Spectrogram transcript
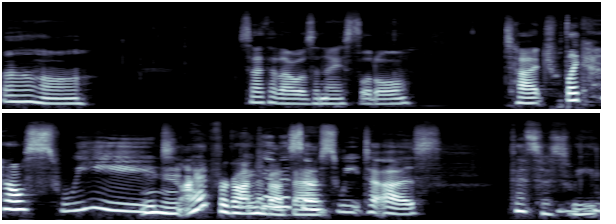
Uh huh. So I thought that was a nice little touch. Like how sweet. Mhm, I had forgotten about that. so sweet to us. That's so sweet.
